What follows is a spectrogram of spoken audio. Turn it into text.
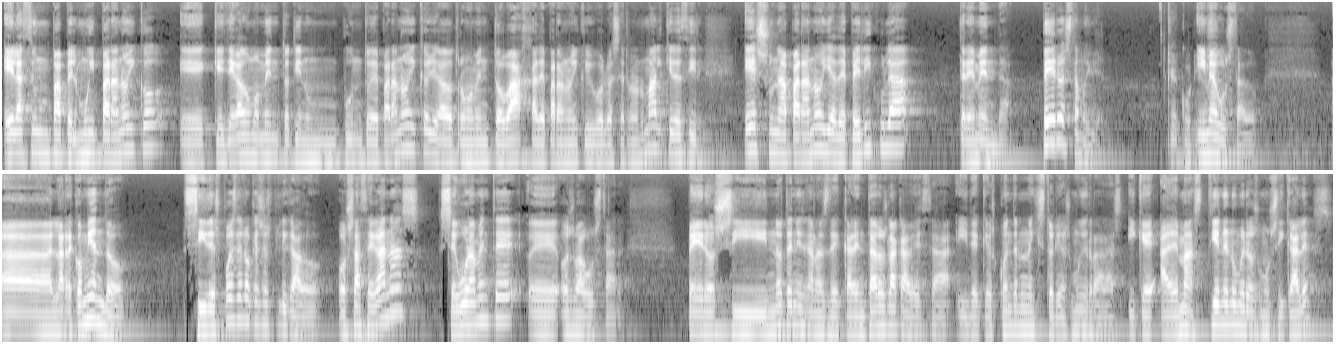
Él hace un papel muy paranoico, eh, que llegado un momento tiene un punto de paranoico, llegado otro momento baja de paranoico y vuelve a ser normal. Quiero decir, es una paranoia de película tremenda, pero está muy bien. Qué curioso. Y me ha gustado. Ah, la recomiendo. Si después de lo que os he explicado os hace ganas, seguramente eh, os va a gustar. Pero si no tenéis ganas de calentaros la cabeza y de que os cuenten historias muy raras y que además tiene números musicales,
